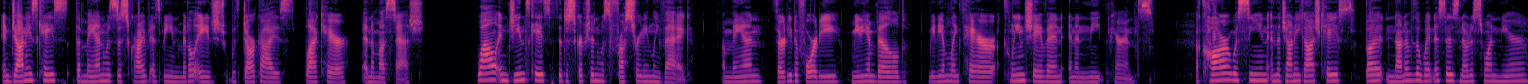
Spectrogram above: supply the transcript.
In Johnny's case, the man was described as being middle aged with dark eyes, black hair, and a mustache. While in Gene's case, the description was frustratingly vague a man, 30 to 40, medium build, medium length hair, clean shaven, and a neat appearance. A car was seen in the Johnny Gosch case, but none of the witnesses noticed one near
